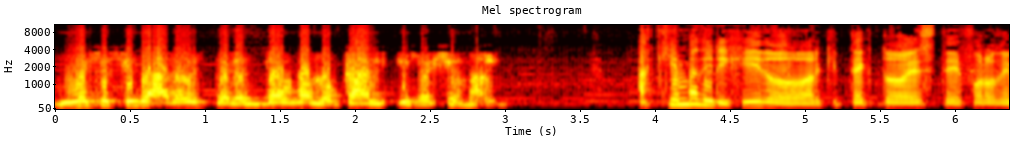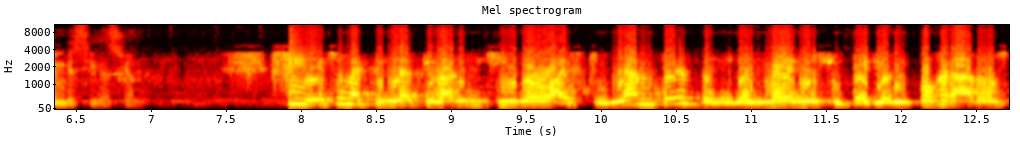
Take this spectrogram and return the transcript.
necesidades del entorno local y regional. ¿A quién va dirigido, arquitecto, este foro de investigación? Sí, es una actividad que va dirigido a estudiantes de nivel medio, superior y posgrados,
